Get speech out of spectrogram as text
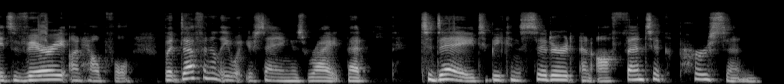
It's very unhelpful. But definitely what you're saying is right that today to be considered an authentic person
